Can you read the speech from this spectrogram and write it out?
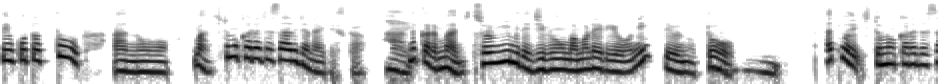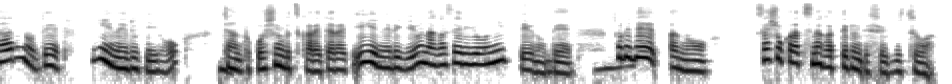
ていうことと、あの、まあ、人の体触るじゃないですか。はい。だからまあ、そういう意味で自分を守れるようにっていうのと、うんあとは人の体触るので、いいエネルギーを、ちゃんとこう神仏からいただいて、いいエネルギーを流せるようにっていうので、それで、あの、最初から繋がってるんですよ、実は。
